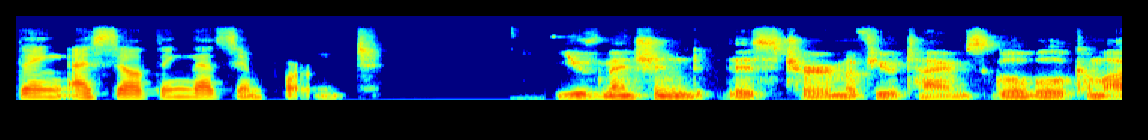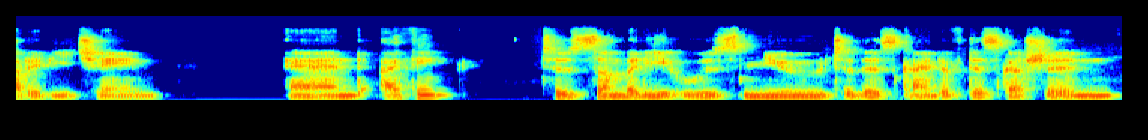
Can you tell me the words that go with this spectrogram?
think, I still think that's important. You've mentioned this term a few times, global commodity chain. And I think to somebody who's new to this kind of discussion,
